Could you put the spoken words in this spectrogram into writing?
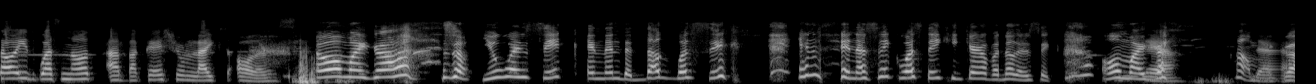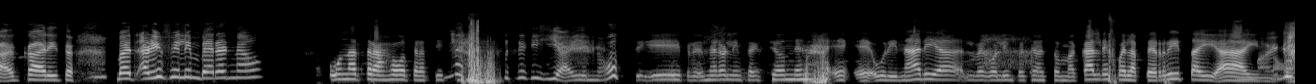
so it was not a vacation like others. Oh my God. So you were sick and then the dog was sick and then a sick was taking care of another sick. Oh my God. Yeah, Oh my yeah. God, Carito. But are you feeling better now? Una tras otra, teacher. yeah, you know. Sí, primero la infección eh, eh, urinaria, luego la infección estomacal, después la perrita y ay Oh my no. God.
